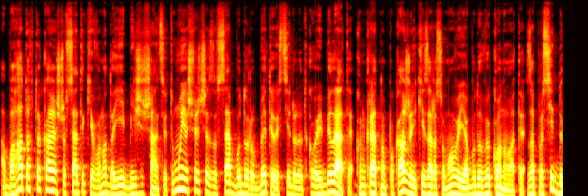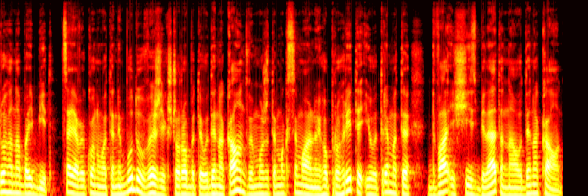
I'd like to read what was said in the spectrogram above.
А багато хто каже, що все-таки воно дає більше шансів. Тому я швидше за все буду робити ось ці додаткові білети. Конкретно покажу, які зараз умови я буду виконувати. Запросіть друга на Bybit. Це я виконувати не буду. Ви ж, якщо робите один аккаунт, ви можете максимально його прогріти і отримати 2,6 білета на один аккаунт.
